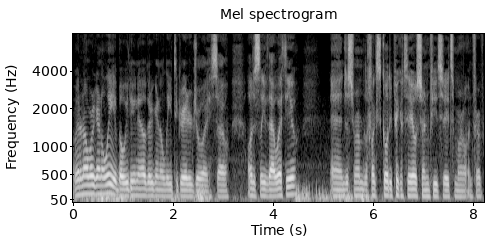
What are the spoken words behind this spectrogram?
We don't know where we're going to lead, but we do know they're going to lead to greater joy. So I'll just leave that with you. And just remember the flexibility pick up today will shine for you today, tomorrow, and forever.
